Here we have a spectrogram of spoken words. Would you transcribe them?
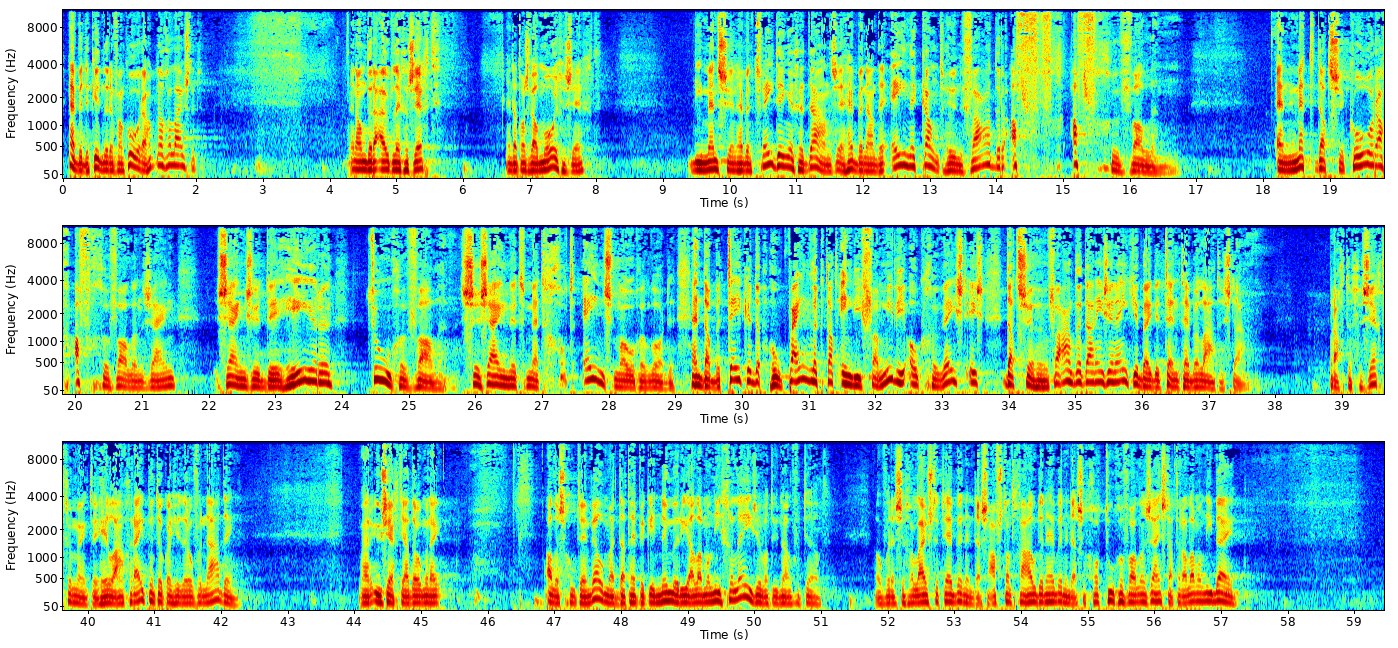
Hebben de kinderen van Korah ook nog geluisterd. Een andere uitlegger zegt, en dat was wel mooi gezegd, die mensen hebben twee dingen gedaan. Ze hebben aan de ene kant hun vader af, afgevallen. En met dat ze Korach afgevallen zijn, zijn ze de Heere toegevallen. Ze zijn het met God eens mogen worden. En dat betekende, hoe pijnlijk dat in die familie ook geweest is, dat ze hun vader daar in zijn eentje bij de tent hebben laten staan. Prachtig gezegd, gemeente. Heel aangrijpend ook als je erover nadenkt. Maar u zegt, ja dominee, alles goed en wel, maar dat heb ik in nummerie allemaal niet gelezen wat u nou vertelt. Over dat ze geluisterd hebben en dat ze afstand gehouden hebben en dat ze God toegevallen zijn, staat er allemaal niet bij.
